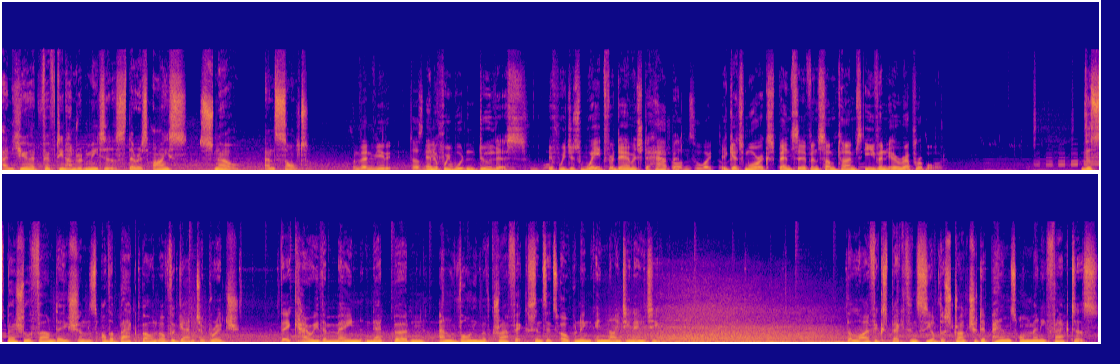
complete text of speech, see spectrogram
And here at 1500 meters, there is ice, snow, and salt. And if we wouldn't do this, if we just wait for damage to happen, it gets more expensive and sometimes even irreparable. The special foundations are the backbone of the Ganter Bridge. They carry the main net burden and volume of traffic since its opening in 1980. The life expectancy of the structure depends on many factors.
